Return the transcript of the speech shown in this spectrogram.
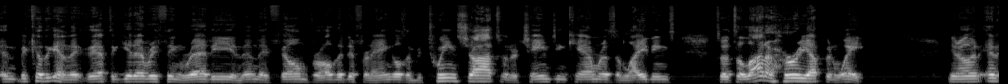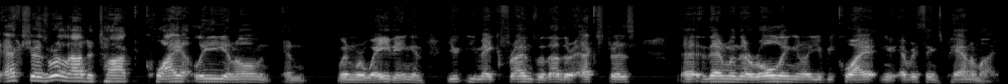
and because again, they, they have to get everything ready and then they film for all the different angles and between shots when they're changing cameras and lightings. So it's a lot of hurry up and wait, you know, and, and extras, we're allowed to talk quietly, you know, and, and when we're waiting and you, you make friends with other extras. Uh, then when they're rolling, you know, you be quiet and you, everything's pantomime,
